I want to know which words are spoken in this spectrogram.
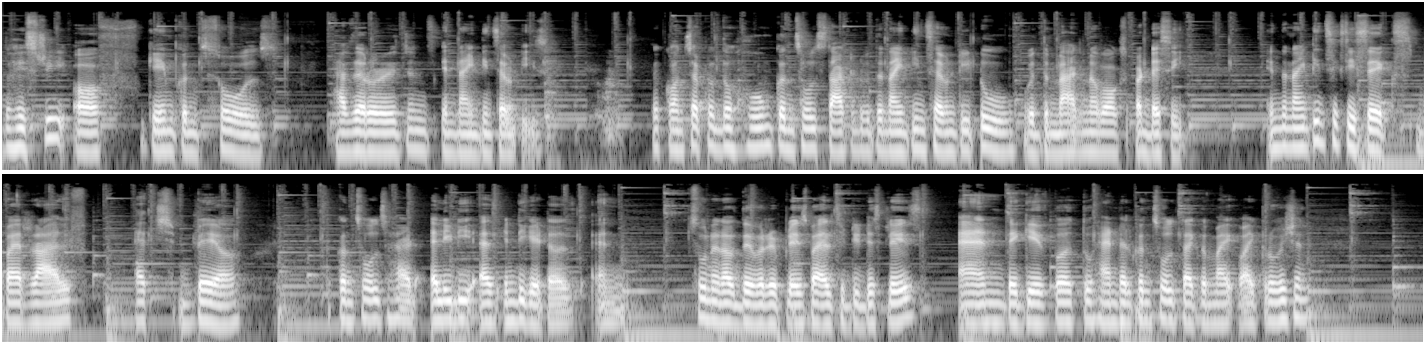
The history of game consoles have their origins in 1970s. The concept of the home console started with the 1972 with the Magnavox Odyssey. In the 1966 by Ralph H. Baer, the consoles had LED as indicators and soon enough they were replaced by LCD displays and they gave birth to handheld consoles like the Microvision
